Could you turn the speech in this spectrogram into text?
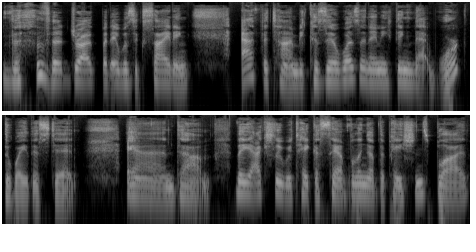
the, the drug, but it was exciting at the time because there wasn't anything that worked the way this did. And um, they actually would take a sampling of the patient's blood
